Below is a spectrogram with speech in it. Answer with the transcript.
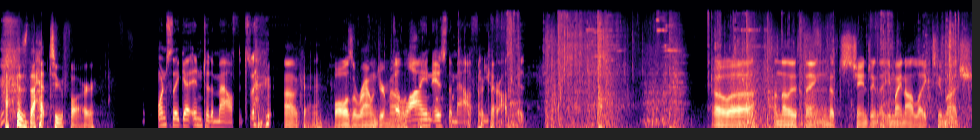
How is that too far? Once they get into the mouth, it's Oh, Okay. Balls around your mouth. the line is the mouth, and Okay. you cross it. Oh, uh, another thing that's changing that you might not like too much.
